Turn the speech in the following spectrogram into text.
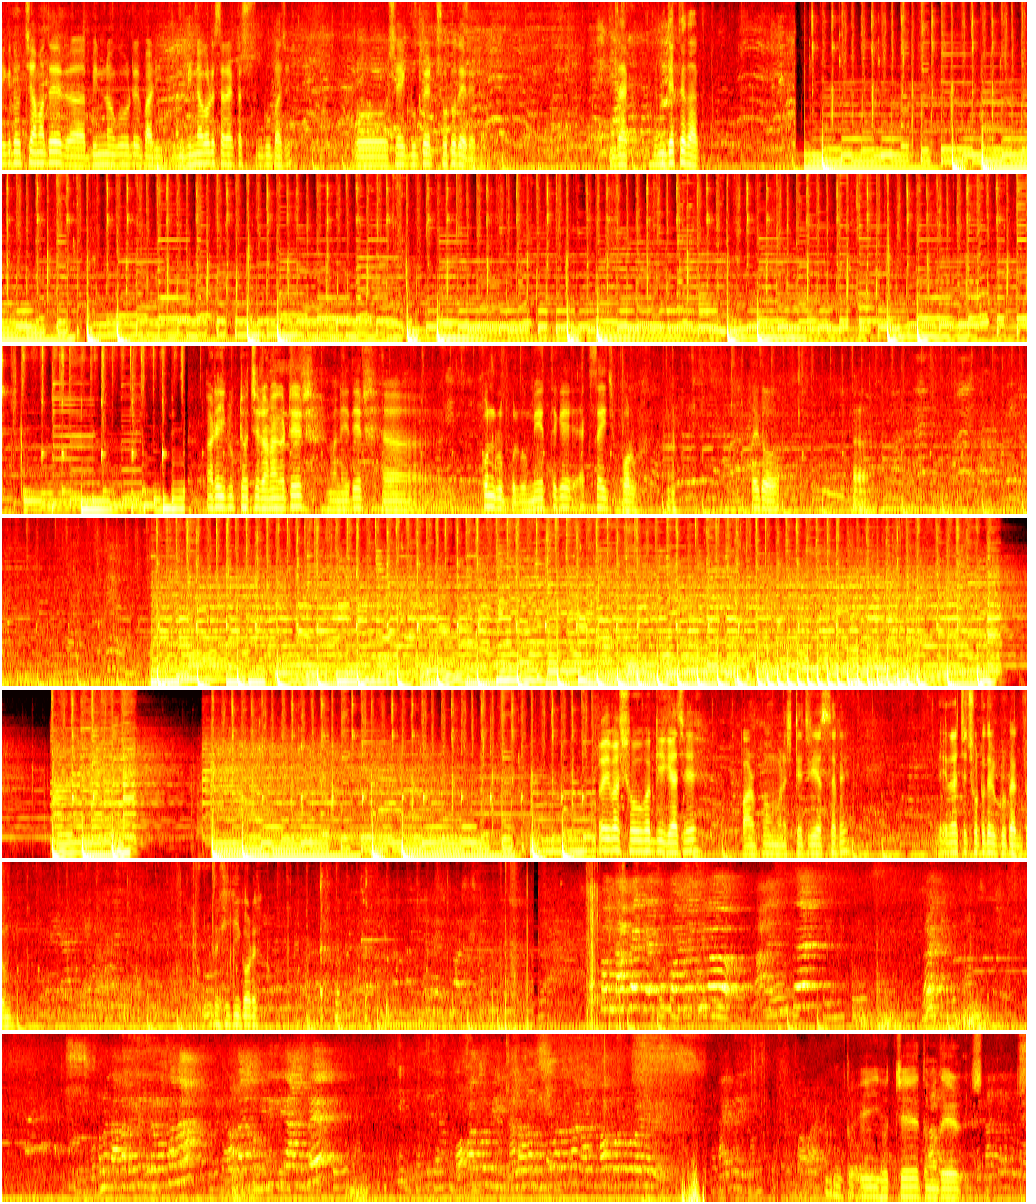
এগুলো হচ্ছে আমাদের বিন্নগরের বাড়ি। মানে বিন্নগরের স্যার একটা গ্রুপ আছে। তো সেই গ্রুপের ছোটদের এটা। দেখ দেখতে থাক। আর এই গ্রুপটা হচ্ছে রানাঘাটের মানে এদের কোন গ্রুপ বলব? মেয়ের থেকে এক সাইজ বড়। তাই তো? এবার সৌভাগ্যী গেছে পারফর্ম মানে স্টেজ রিহার্সালে এরা হচ্ছে ছোটদের গ্রুপ একদম। দেখি কি করে।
